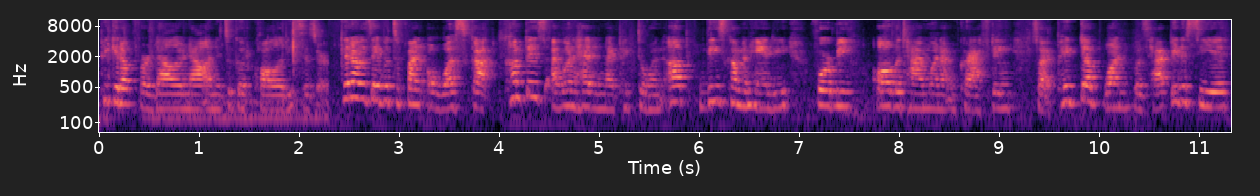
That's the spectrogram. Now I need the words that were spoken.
Pick it up for a dollar now and it's a good quality scissor. Then I was able to find a Westcott compass. I went ahead and I picked one up. These come in handy for me all the time when I'm crafting. So I picked up one, was happy to see it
